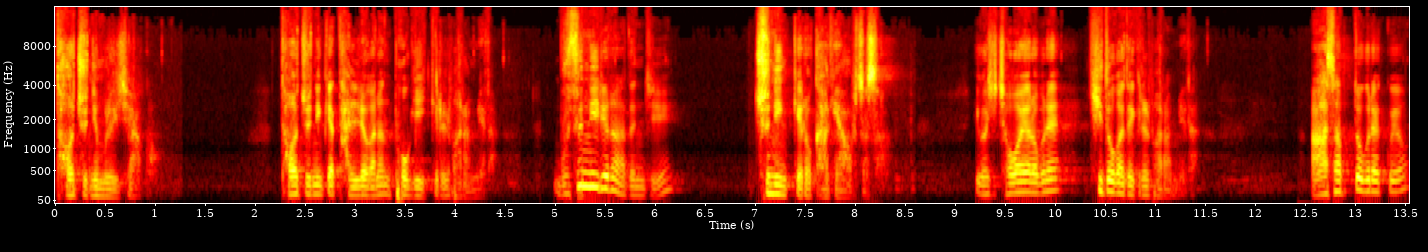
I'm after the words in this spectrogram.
더 주님을 의지하고 더 주님께 달려가는 복이 있기를 바랍니다. 무슨 일이 일어나든지 주님께로 가게 하옵소서. 이것이 저와 여러분의 기도가 되기를 바랍니다. 아삽도 그랬고요.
